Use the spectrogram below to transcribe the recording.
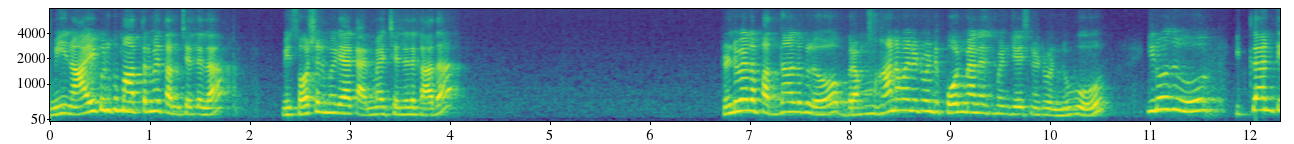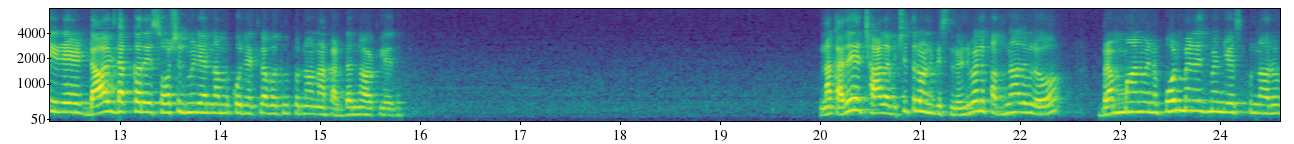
మీ నాయకుడికి మాత్రమే తన చెల్లెలా? మీ సోషల్ మీడియాకి ఆ అమ్మాయి చెల్లెలు కాదా? రెండు వేల పద్నాలుగులో బ్రహ్మాండమైనటువంటి పోల్ మేనేజ్మెంట్ చేసినటువంటి నువ్వు ఈరోజు ఇట్లాంటి డాల్ డక్కరే సోషల్ మీడియాని నమ్ముకొని ఎట్లా బతుకుతున్నావు? నాకు అర్థం కావట్లేదు. నాకు అదే చాలా విచిత్రం అనిపిస్తుంది. రెండు వేల పద్నాలుగులో బ్రహ్మాండమైన పోల్ మేనేజ్మెంట్ చేసుకున్నారు.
